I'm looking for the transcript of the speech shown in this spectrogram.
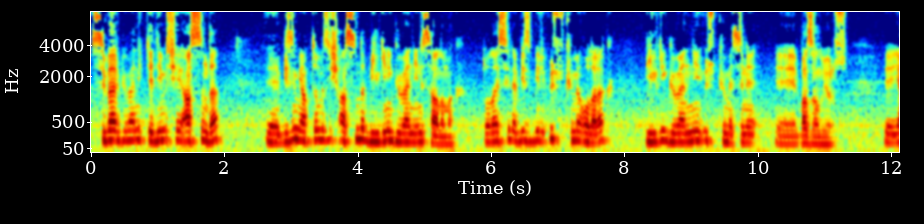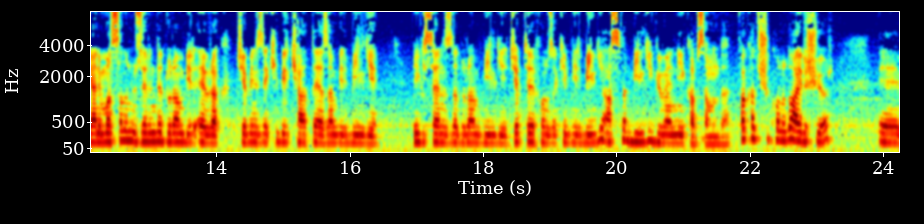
Siber güvenlik dediğimiz şey aslında e, bizim yaptığımız iş aslında bilginin güvenliğini sağlamak. Dolayısıyla biz bir üst küme olarak bilgi güvenliği üst kümesini e, baz alıyoruz. E, yani masanın üzerinde duran bir evrak, cebinizdeki bir kağıtta yazan bir bilgi, bilgisayarınızda duran bilgi, cep telefonunuzdaki bir bilgi aslında bilgi güvenliği kapsamında. Fakat şu konuda ayrışıyor. Ee,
